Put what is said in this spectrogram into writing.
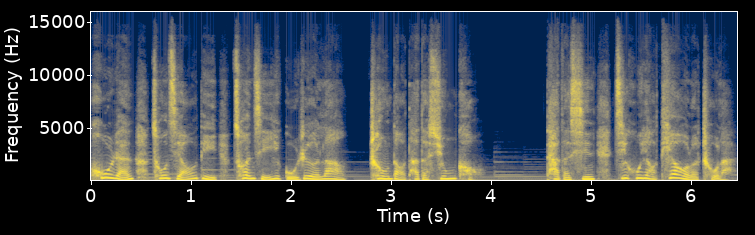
忽然从脚底窜起一股热浪，冲到他的胸口，他的心几乎要跳了出来。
